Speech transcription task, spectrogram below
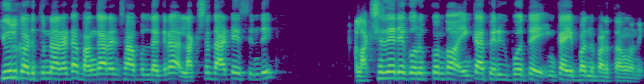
క్యూలు కడుతున్నారట బంగారం షాపుల దగ్గర. లక్ష దాటేసింది. లక్ష ధైర్య కొనుక్కుందాం ఇంకా పెరిగిపోతే ఇంకా ఇబ్బంది పడతామని.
